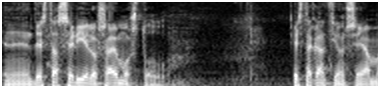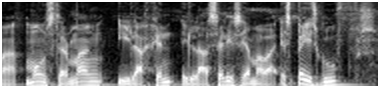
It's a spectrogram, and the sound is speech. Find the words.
Eh, de esta serie lo sabemos todo. Esta canción se llama Monster Man y la, serie se llamaba Space Goofs.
